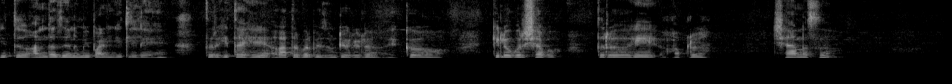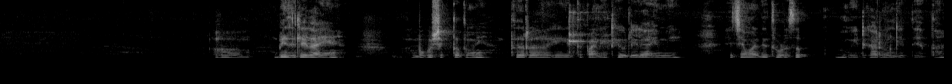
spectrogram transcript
इथं अंदाजानं मी पाणी घेतलेले आहे. तर इथं हे रात्रभर भिजवून ठेवलेलं एक किलोभर शाबं. तर हे आपलं छान असं भिजलेलं आहे. बघू शकता तुम्ही. तर हे इथं पाणी ठेवलेलं आहे मी. ह्याच्यामध्ये थोडंसं मीठ घालून घेते आता.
